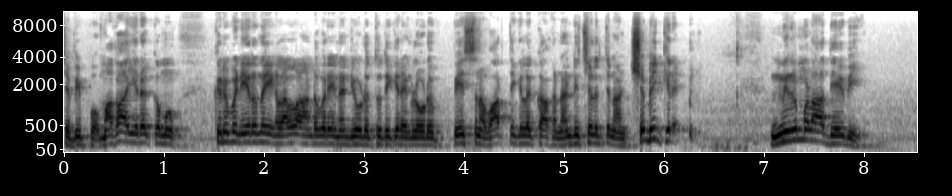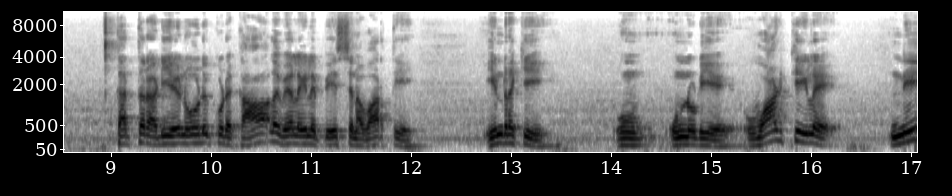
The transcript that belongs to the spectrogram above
செபிப்போம் மகா இரக்கமும் கிருப நிறைந்த எங்கள் அல்ல ஆண்டவரை நன்றியோடு துதிக்கிறேன். எங்களோடு பேசின வார்த்தைகளுக்காக நன்றி செலுத்தி நான் செபிக்கிறேன் நிர்மலா தேவி கர்த்தர் அடியனோடு கூட கால வேளையில் பேசின வார்த்தையை இன்றைக்கு உன் உன்னுடைய வாழ்க்கையில் நீ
